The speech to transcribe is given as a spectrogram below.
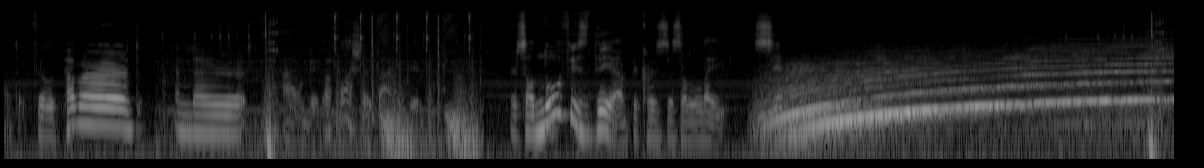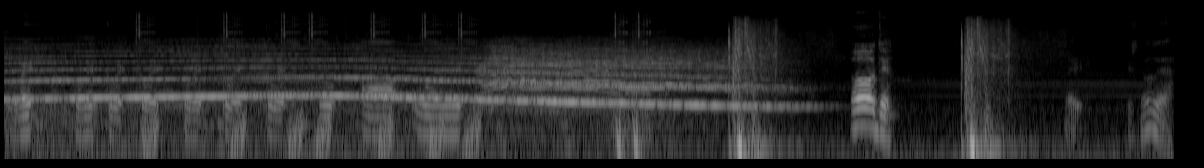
Laptop fully powered. And uh, ah, now I'll get my flashlight back again. Right, so I'll know if he's there because there's a light. Sim. Oh dear. Right, he's not there.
